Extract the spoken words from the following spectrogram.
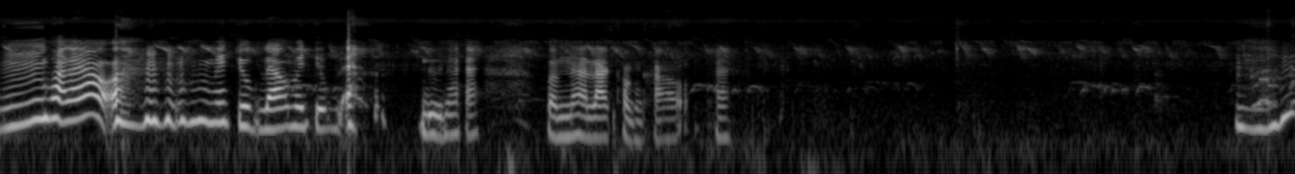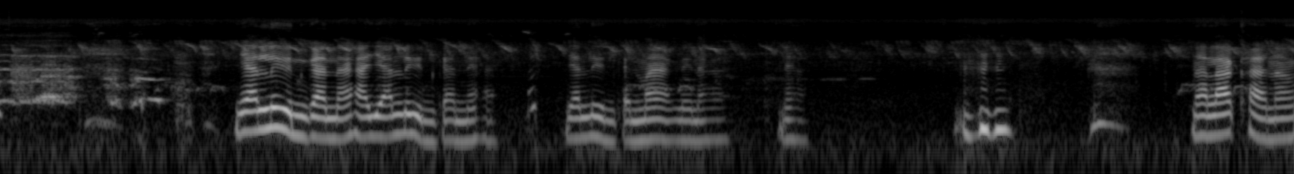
อืมพอแล้ว ไม่จุบแล้วไม่จุบแล้ว ดูนะคะ ความน่ารักของเขาค่ะย่าลื่นกันนะคะย่าลื่นกันนะคะย่าลื่นกันมากเลยนะคะเนี่ยค่ะน่ารักค่ะน้อง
